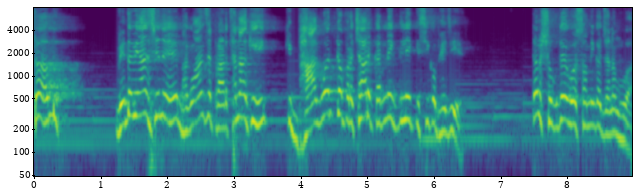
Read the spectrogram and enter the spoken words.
तब वेदव्यास जी ने भगवान से प्रार्थना की कि भागवत का प्रचार करने के लिए किसी को भेजिए। तब सुखदेव गोस्वामी का जन्म हुआ।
